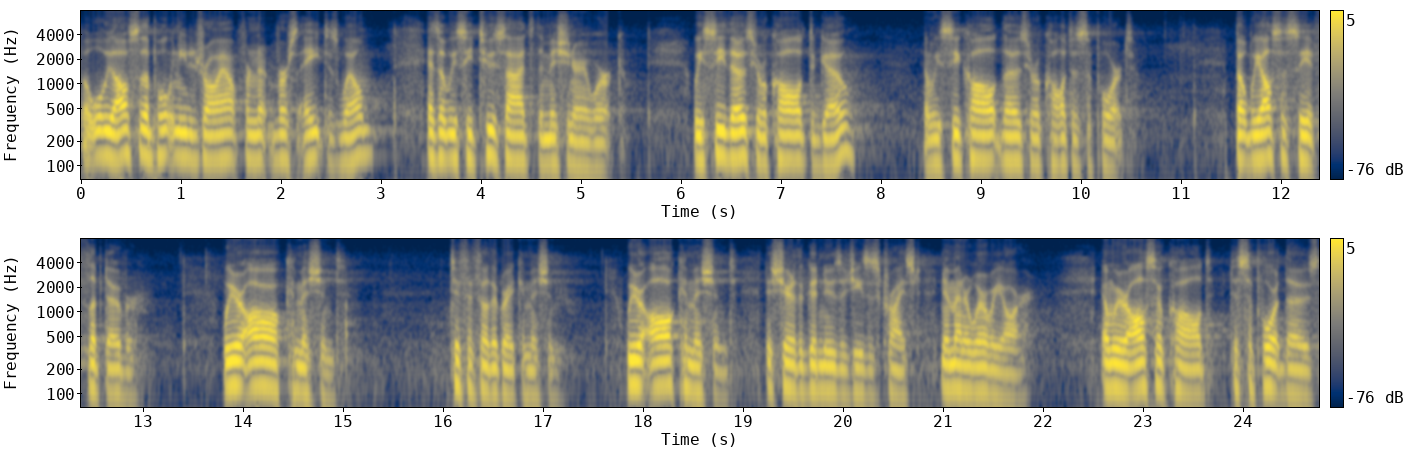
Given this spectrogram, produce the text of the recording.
But what we also, the point we need to draw out from verse 8 as well, is that we see two sides to the missionary work. We see those who are called to go, and we see called, those who are called to support. But we also see it flipped over. We are all commissioned to fulfill the Great Commission. We are all commissioned to share the good news of Jesus Christ, no matter where we are. And we are also called to support those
